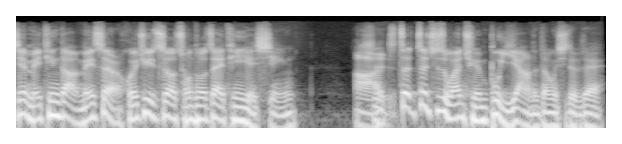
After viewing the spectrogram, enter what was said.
今天没听到，没事儿，回去之后从头再听也行。啊，这这就是完全不一样的东西，对不对？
